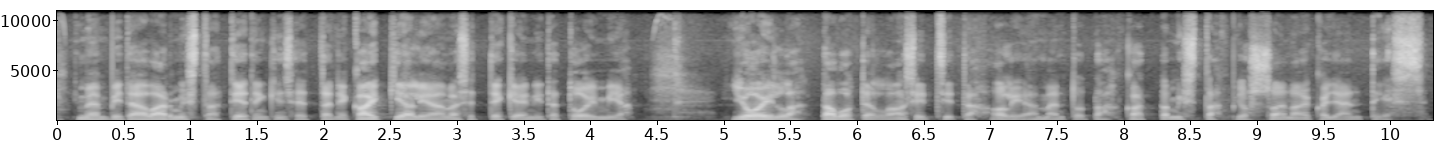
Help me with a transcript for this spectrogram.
niin meidän pitää varmistaa tietenkin se, että ne kaikki alijäämäiset tekee niitä toimia – joilla tavoitellaan sit sitä alijäämän tota kattamista jossain aikajänteessä.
